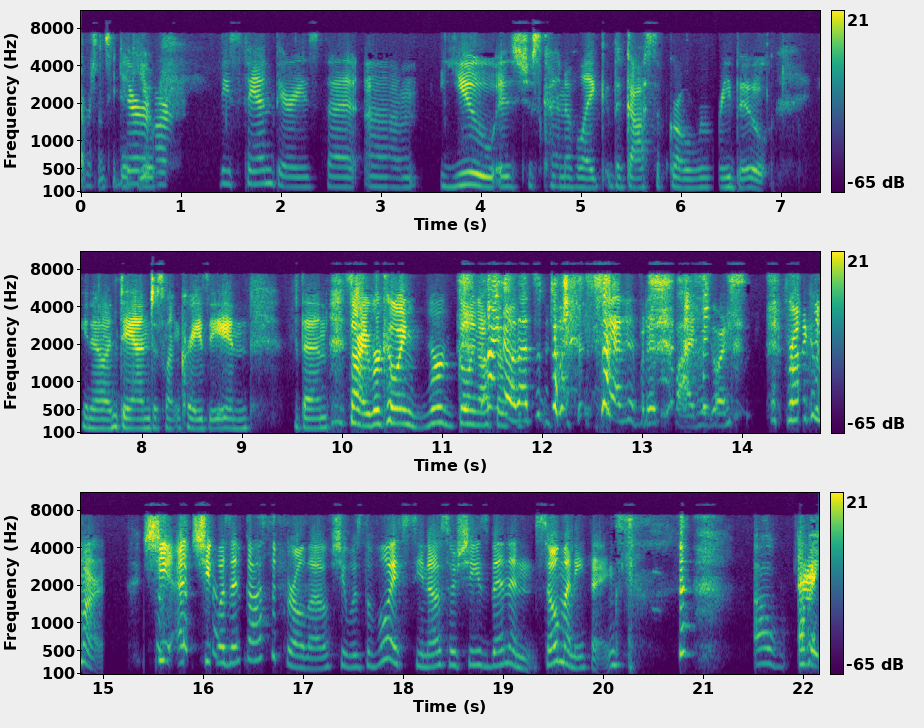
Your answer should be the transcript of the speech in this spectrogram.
ever since he did there you. are these fan theories that um you is just kind of like the Gossip Girl re- reboot, you know, and Dan just went crazy and then sorry, we're going we're going off I the know that's a tangent, but it's fine. We're going. Veronica Mars. She uh, she was in Gossip Girl though. She was the voice, you know, so she's been in so many things. Oh, I-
